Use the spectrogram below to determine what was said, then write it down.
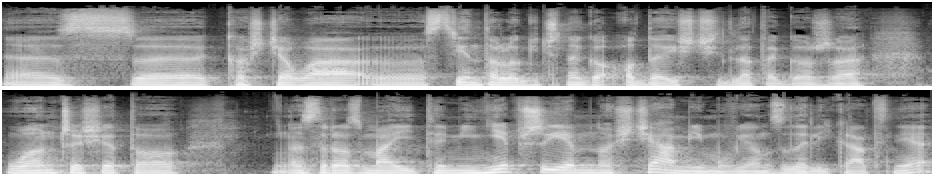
e, z kościoła e, scjentologicznego odejść, dlatego że łączy się to z rozmaitymi nieprzyjemnościami, mówiąc delikatnie,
